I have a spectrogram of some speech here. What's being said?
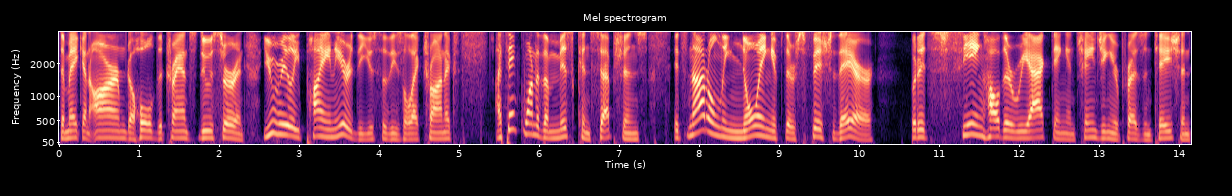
to make an arm to hold the transducer, and you really pioneered the use of these electronics. I think one of the misconceptions it's not only knowing if there's fish there but it's seeing how they're reacting and changing your presentation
